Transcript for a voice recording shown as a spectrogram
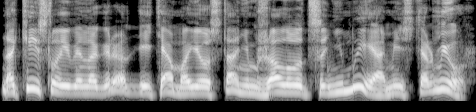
На кислый виноград, дитя мое, станем жаловаться не мы, а мистер Мюр.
